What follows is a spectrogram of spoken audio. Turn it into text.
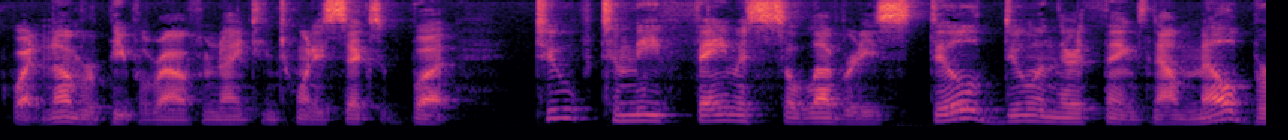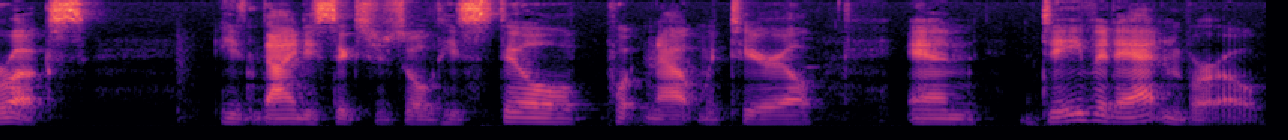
quite a number of people around from 1926, but two to me famous celebrities still doing their things. Now Mel Brooks he's 96 years old. He's still putting out material. And David Attenborough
